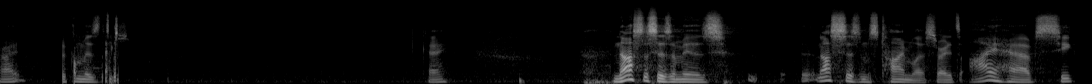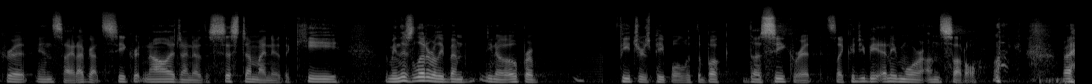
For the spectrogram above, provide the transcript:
Right? The problem is this. Okay? Gnosticism is Gnosticism's timeless, right? It's I have secret insight. I've got secret knowledge. I know the system. I know the key. I mean, there's literally been, you know, Oprah features people with the book The Secret. It's like, could you be any more unsubtle? like, right?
